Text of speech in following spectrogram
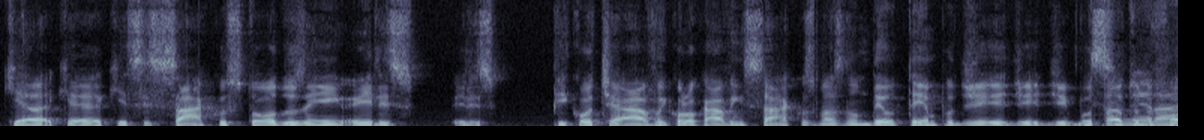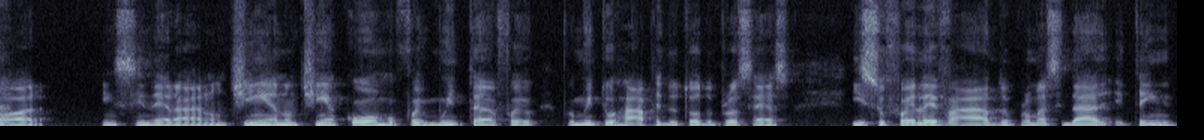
que, é, que, é, que esses sacos todos, eles, eles picoteavam e colocavam em sacos, mas não deu tempo de, de, de botar Incinerar. tudo fora, incinerar. Não tinha, não tinha como. Foi muita, foi, foi muito rápido todo o processo. Isso foi levado para uma cidade e tem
